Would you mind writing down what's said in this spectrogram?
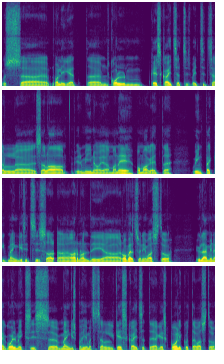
kus äh, oligi, et äh, kolm keskkaitsjat siis võtsid seal äh, Salah, Firmino ja Mane omaga ette, wingbackid mängisid siis Ar Arnoldi ja Robertsoni vastu, ülemine kolmik siis äh, mängis põhimõtteliselt seal keskkaitsjate ja keskpoolikute vastu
